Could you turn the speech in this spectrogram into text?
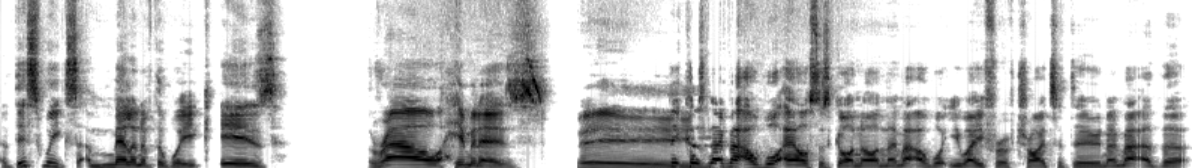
This week's Melon of the Week is Raul Jimenez. Hey. Because no matter what else has gone on, no matter what UEFA have tried to do, no matter that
